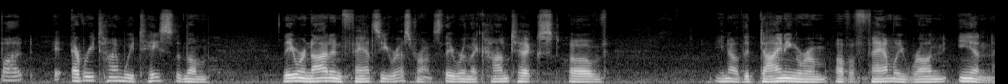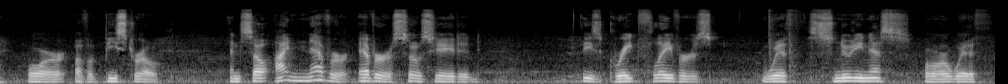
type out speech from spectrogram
but every time we tasted them they were not in fancy restaurants. They were in the context of you know the dining room of a family run inn or of a bistro. And so i never ever associated these great flavors with snootiness or with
